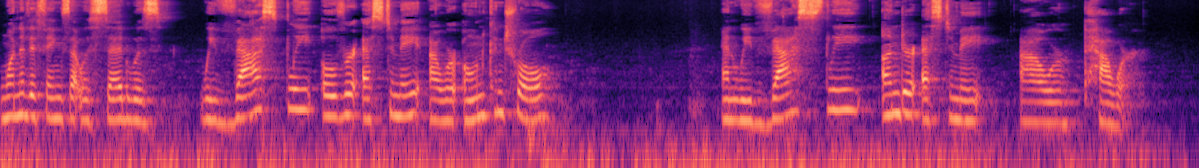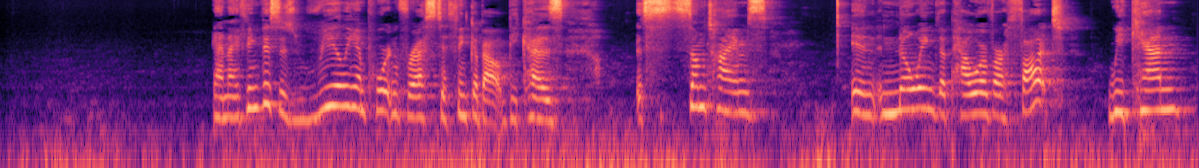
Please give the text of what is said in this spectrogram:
one of the things that was said was we vastly overestimate our own control and we vastly underestimate our power. And I think this is really important for us to think about because sometimes in knowing the power of our thought, we can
